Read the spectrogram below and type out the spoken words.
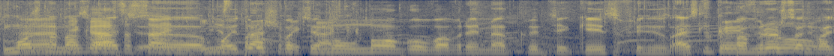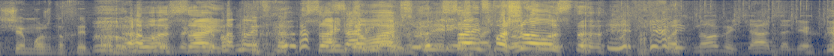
Можно Э, назвать, кажется, Сань, э, мой друг потянул как. ногу во время открытия кейсов. я не знаю. А если ты помрешь, Сань, вообще можно хайпануть. Да, Сань. Сань, давай. Сань, пожалуйста. Ногу, а, да легко.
